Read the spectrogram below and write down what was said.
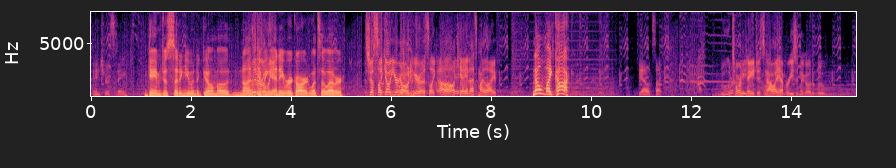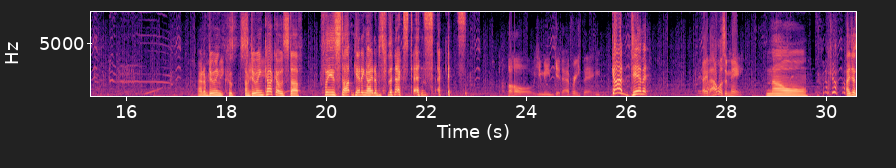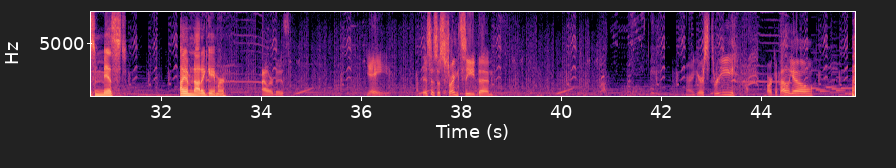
Interesting. Game just setting you into go mode, not giving any regard whatsoever. It's just like, oh, you're going here. It's like, oh, okay, that's my life. No, my cock! Yeah, what's up? Ooh, torn pages. Now I have reason to go to poop. Alright, I'm doing I'm doing insane. Cucco stuff. Please stop getting items for the next 10 seconds. Oh, you mean get everything? God damn it! Hey, that wasn't me. No. I just missed. I am not a gamer. Power boost. Yay. This is a strength seed then. Alright, here's three. Archipelago.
